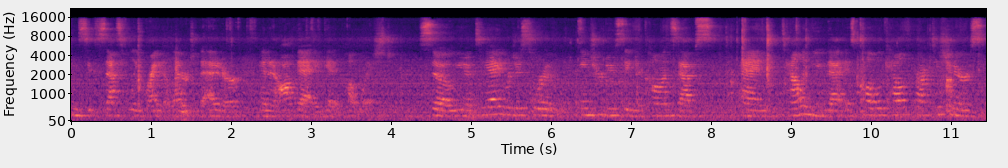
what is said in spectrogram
can successfully write a letter to the editor in an op-ed and get it published. So, you know, today we're just sort of introducing the concepts and telling you that as public health practitioners,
